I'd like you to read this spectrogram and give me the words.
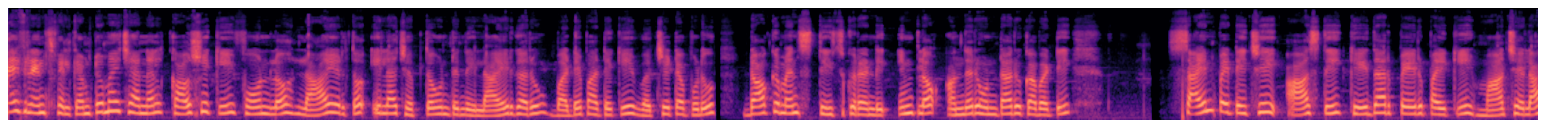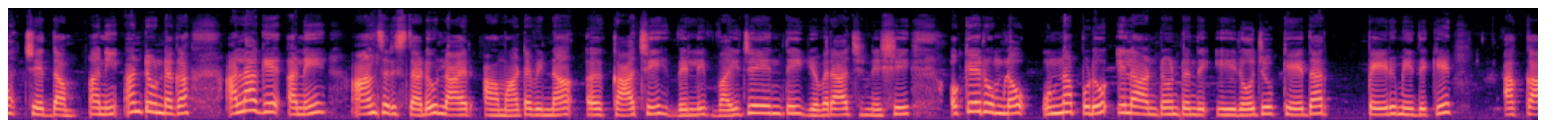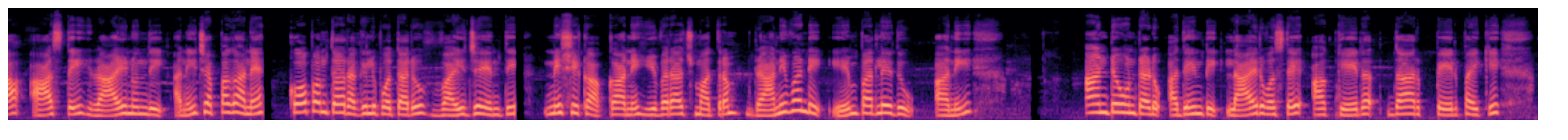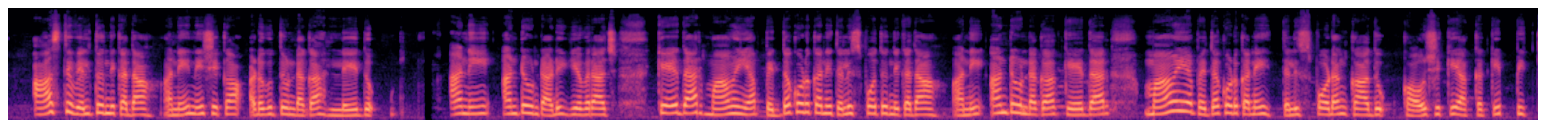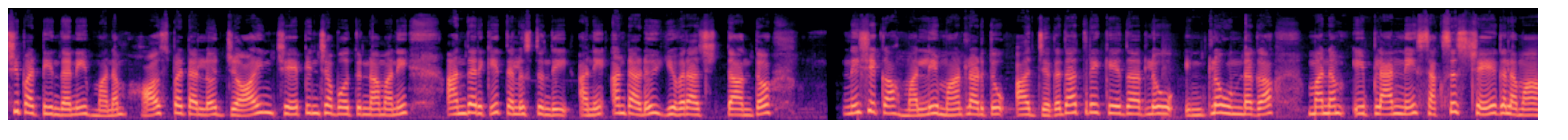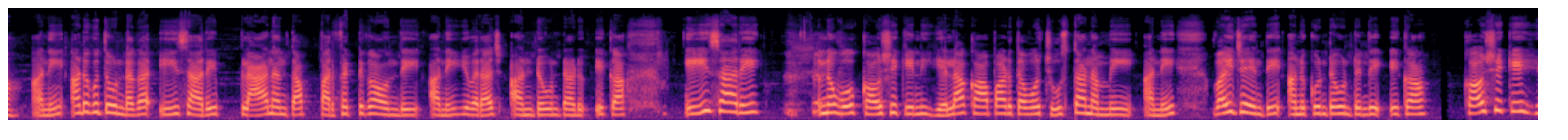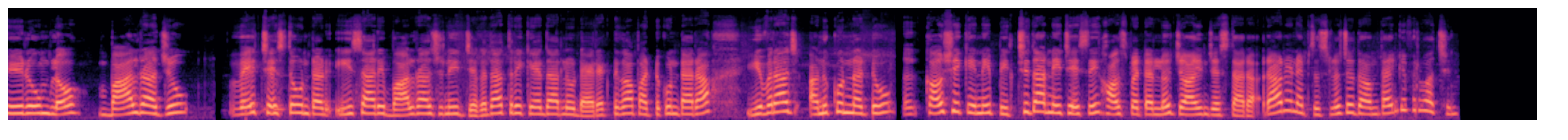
Hi friends welcome to my channel Kaushiki ఫోన్లో లాయర్తో ఇలా చెప్తూ ఉంటుంది. లాయర్ గారు బర్త్డే పార్టీకి వచ్చేటప్పుడు డాక్యుమెంట్స్ తీసుకురండి. ఇంట్లో అందరూ ఉంటారు కాబట్టి సైన్ పెట్టించి ఆస్తి కేదార్ పేరుపైకి మార్చేలా చేద్దాం అని అంటుండగా ఉండగా అలాగే అని ఆన్సర్ ఇస్తాడు లాయర్. ఆ మాట విన్న కాచి వెళ్ళి వైజయంతి యువరాజ్ నిషి ఒకే రూమ్లో ఉన్నప్పుడు ఇలా అంటుంటుంది ఈరోజు కేదార్ పేరు మీదకి అక్క ఆస్తి రాయనుంది అని చెప్పగానే కోపంతో రగిలిపోతారు వైజయంతి. నిషిక కానీ యువరాజ్ మాత్రం రానివ్వండి ఏం పర్లేదు అని అంటూ ఉంటాడు. అదేంటి లాయర్ వస్తే ఆ కేదార్ పేరుపైకి ఆస్తి వెళ్తుంది కదా అని నిషిక అడుగుతుండగా లేదు అని అంటూ ఉంటాడు యువరాజ్. కేదార్ మామయ్య పెద్ద కొడుకని తెలిసిపోతుంది కదా అని అంటూ ఉండగా కేదార్ మామయ్య పెద్ద కొడుకని తెలిసిపోవడం కాదు. కౌశికి అక్కకి పిచ్చి పట్టిందని మనం హాస్పిటల్లో జాయిన్ చేపించబోతున్నామని అందరికీ తెలుస్తుంది అని అంటాడు యువరాజ్. దాంతో నిషిక మళ్ళీ మాట్లాడుతూ ఆ జగదాత్రి కేదార్లు ఇంట్లో ఉండగా మనం ఈ ప్లాన్ని సక్సెస్ చేయగలమా? అని అడుగుతూ ఉండగా ఈసారి ప్లాన్ అంతా పర్ఫెక్ట్గా ఉంది అని యువరాజ్ అంటూ ఉంటాడు. ఇక ఈసారి నువ్వు కౌశికిని ఎలా కాపాడుతావో చూస్తానమ్మి అని వైజయంతి అనుకుంటూ ఉంటుంది. ఇక కౌశికి ఈ రూమ్లో బాలరాజు వెయిట్ చేస్తూ ఉంటాడు. ఈసారి బాలరాజుని జగదాత్రి కేదార్లు డైరెక్ట్గా పట్టుకుంటారా? యువరాజ్ అనుకున్నట్టు కౌశికిని పిచ్చిదాన్ని చేసి హాస్పిటల్లో జాయిన్ చేస్తారా? రాను నెప్సెస్లో చూద్దాం. Thank you for watching.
